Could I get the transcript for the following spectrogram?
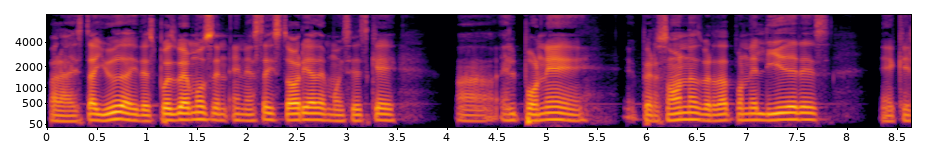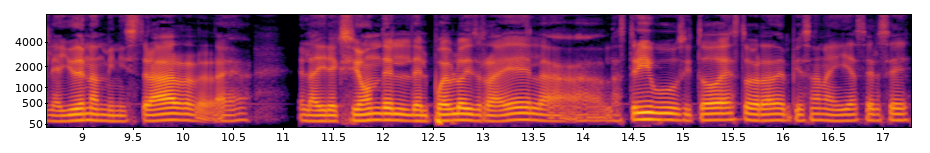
para esta ayuda. Y después vemos en, en esta historia de Moisés que uh, él pone personas, ¿verdad? Pone líderes eh, que le ayuden a administrar eh, la dirección del, del, pueblo de Israel, a las tribus y todo esto, ¿verdad? Empiezan ahí a hacerse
